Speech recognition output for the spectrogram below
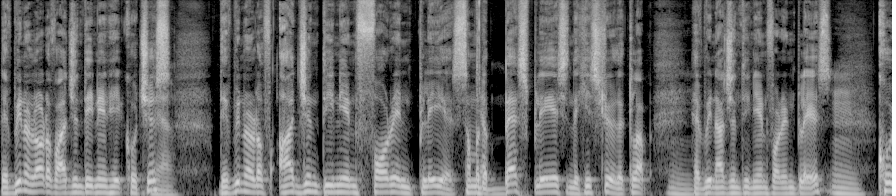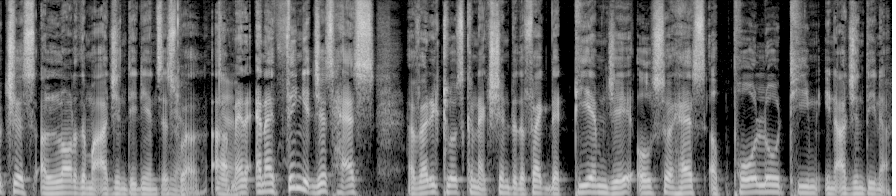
There've been a lot of Argentinian head coaches. Yeah. There've been a lot of Argentinian foreign players. Some of yep. the best players in the history of the club mm. have been Argentinian foreign players. Mm. Coaches, a lot of them are Argentinians as yeah. well. Um, yeah. and, and I think it just has a very close connection to the fact that TMJ also has a polo team in Argentina.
